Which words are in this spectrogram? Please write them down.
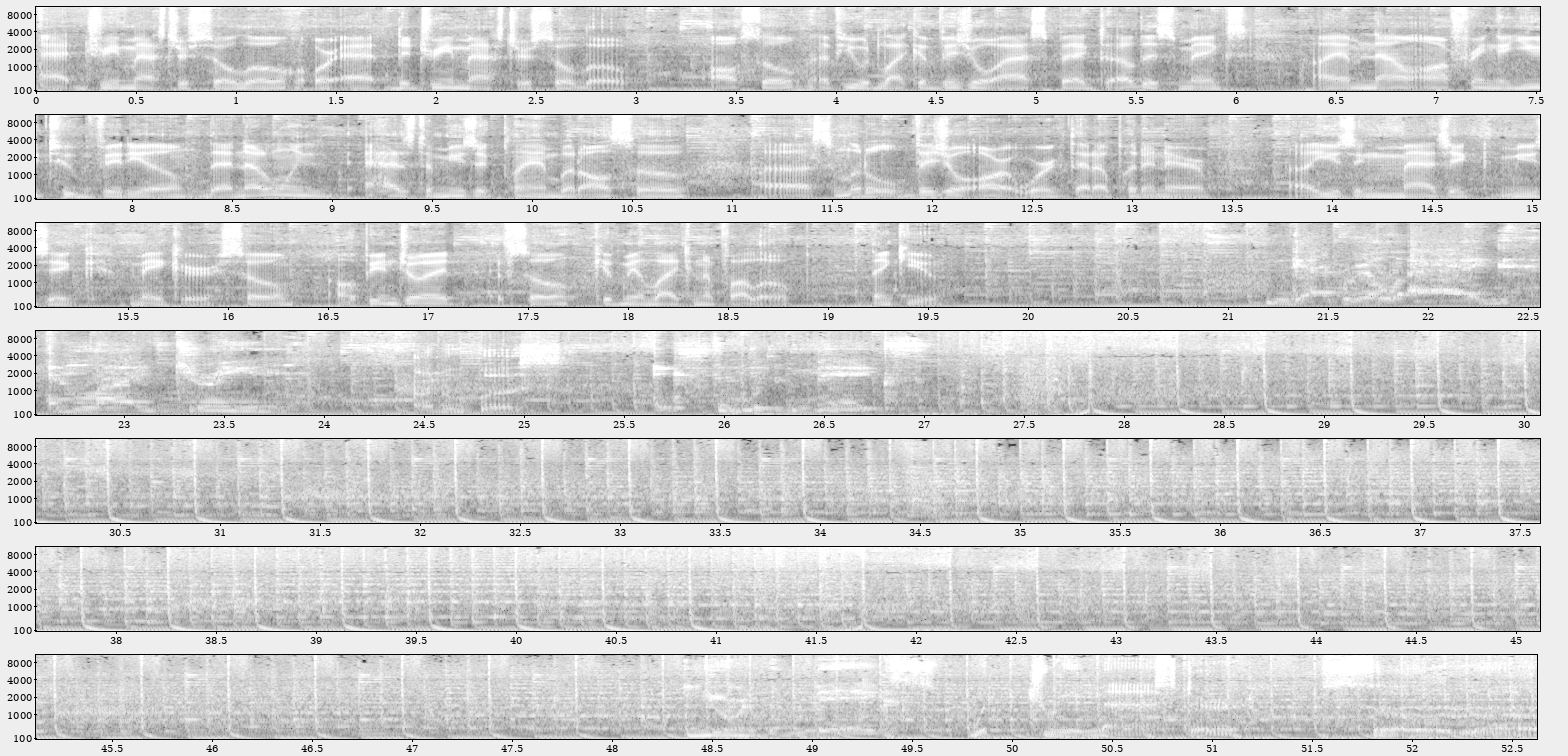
at Dreammaster Solo or at the Dreammaster Solo. Also, if you would like a visual aspect of this mix, I am now offering a YouTube video that not only has the music playing, but also uh, some little visual artwork that I put in there uh, using Magix Music Maker. So I hope you enjoyed. If so, give me a like and a follow. Thank you. Gabrielle Ag and LiveDream. Anubis. Extended Mix. You're in the mix with Dream Master Solo.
